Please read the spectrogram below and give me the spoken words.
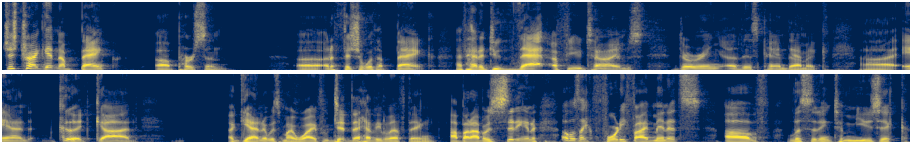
Just try getting a bank uh, person uh, an official with a bank. I've had to do that a few times during uh, this pandemic. Uh, and good God, again, it was my wife who did the heavy lifting. Uh, but I was sitting in, it was like 45 minutes of listening to music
